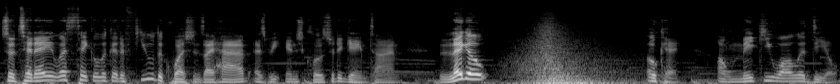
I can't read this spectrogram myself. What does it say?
So today, let's take a look at a few of the questions I have as we inch closer to game time. Lego! Okay, I'll make you all a deal.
